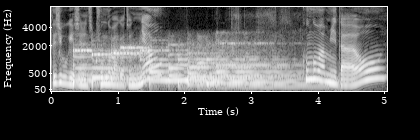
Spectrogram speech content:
드시고 계시는지 궁금하거든요. 궁금합니다요.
